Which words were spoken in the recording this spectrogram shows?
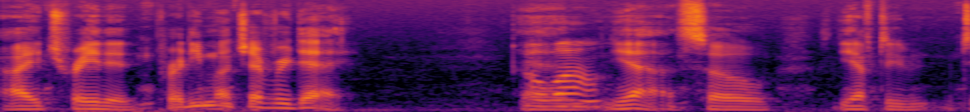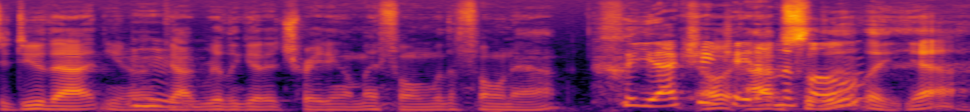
I traded pretty much every day. Oh, wow. Yeah, so you have to to do that. You know, I got really good at trading on my phone with a phone app. you actually Oh, trade on the phone? Uh-huh. absolutely, yeah.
